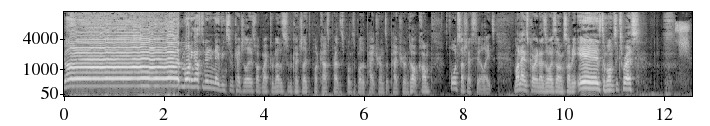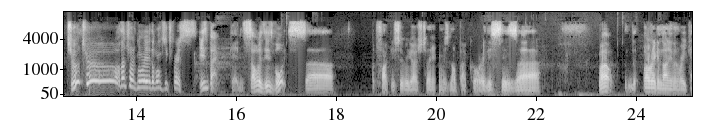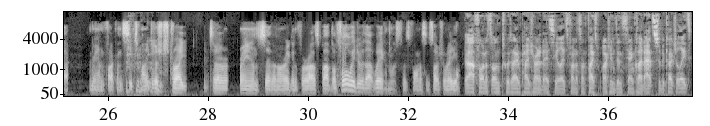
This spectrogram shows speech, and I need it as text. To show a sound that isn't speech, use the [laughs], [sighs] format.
Good morning, afternoon, and evening, Supercoach Elites. Welcome back to another Supercoach Elites podcast, proudly sponsored by the Patreons at patreon.com forward slash SC Elites. My name's Corey, and as always, alongside me is the Bombs Express. True, true. That's right, Gloria, the Bombs Express is back, and so is his voice. Uh, fuck, your Supercoach team is not back, Corey. This is, uh, well, I reckon don't even recap round fucking six, mate. [laughs] Just straight to round seven, I reckon, for us. But before we do that, where can the listeners find us on social media? Uh, find us on Twitter and Patreon at SC Elites. Find us on Facebook, iTunes, and SoundCloud at Supercoach Elites.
